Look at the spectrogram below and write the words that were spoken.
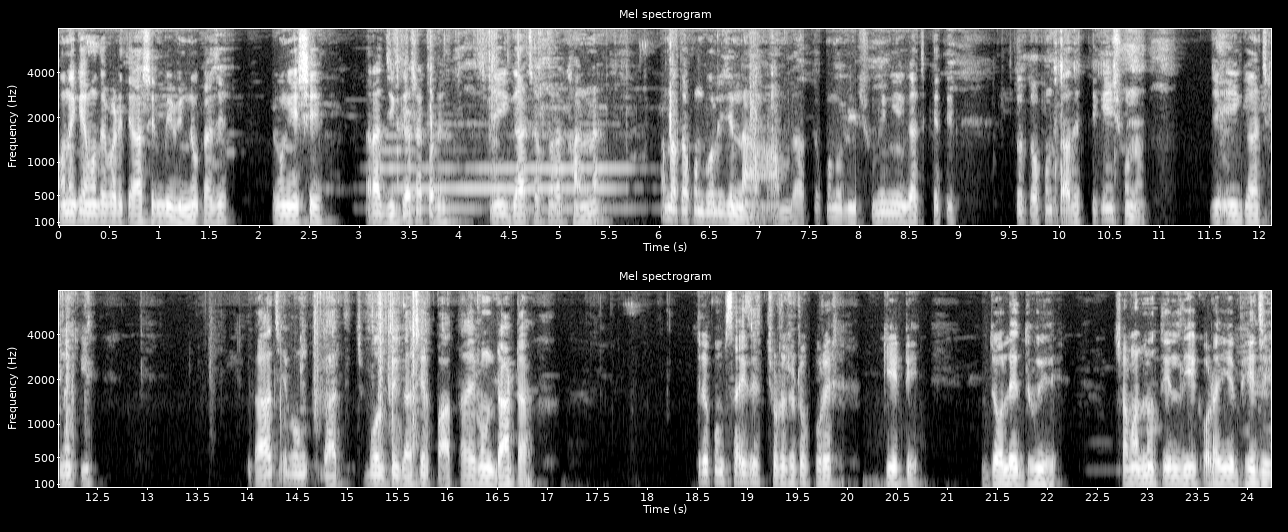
অনেকে আমাদের বাড়িতে আসেন বিভিন্ন কাজে এবং এসে তারা জিজ্ঞাসা করেন যে, এই গাছ আপনারা খান না? আমরা তখন বলি যে, না, আমরা তো কোনো দিন শুনিনি এই গাছ খেতে। তো তখন তাদের থেকেই শোনা যে, এই গাছ নাকি গাছ এবং গাছ বলতে গাছের পাতা এবং ডাঁটা এরকম সাইজের ছোট ছোট করে কেটে জলে ধুয়ে, সামান্য তেল দিয়ে কড়াইয়ে ভেজে,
